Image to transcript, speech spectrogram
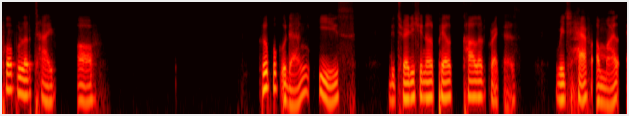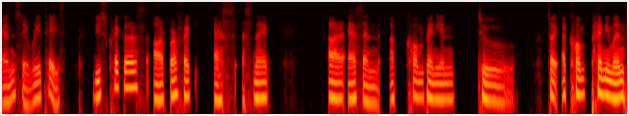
popular type of kerupuk udang is the traditional pale colored crackers, which have a mild and savory taste. These crackers are perfect as a snack or as an accompaniment to sorry accompaniment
